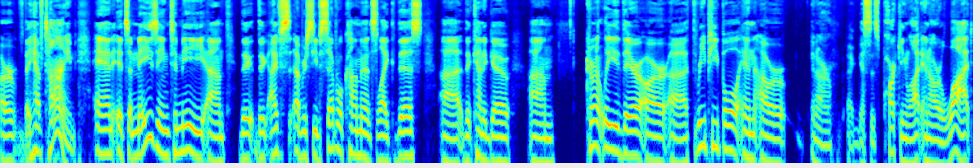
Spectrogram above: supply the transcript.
are they have time, and it's amazing to me. Um, the the I've I've received several comments like this uh, that kind of go. Um, currently, there are uh, three people in our in our I guess this parking lot in our lot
